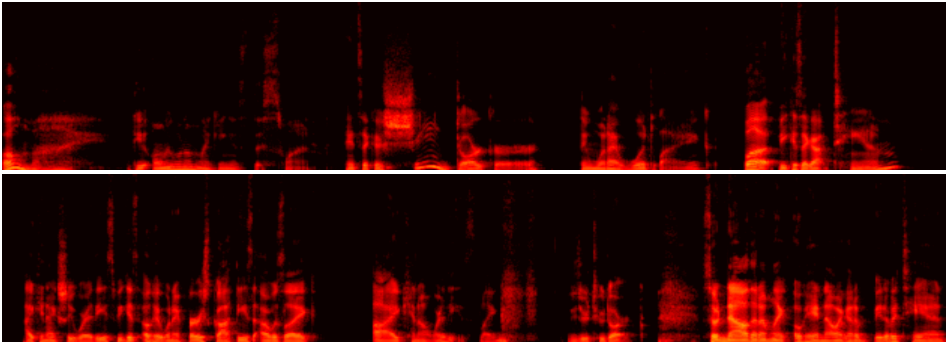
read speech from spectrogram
Oh my. The only one I'm liking is this one. It's like a shade darker than what I would like. But because I got tan, I can actually wear these because okay, when I first got these, I was like, I cannot wear these. Like these are too dark. So now that I'm like, okay, now I got a bit of a tan.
